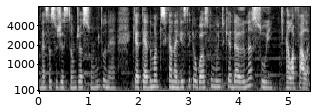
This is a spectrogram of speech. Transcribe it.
nessa sugestão de assunto, né? Que é até de uma psicanalista que eu gosto muito, que é da Ana Sui. Ela fala:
